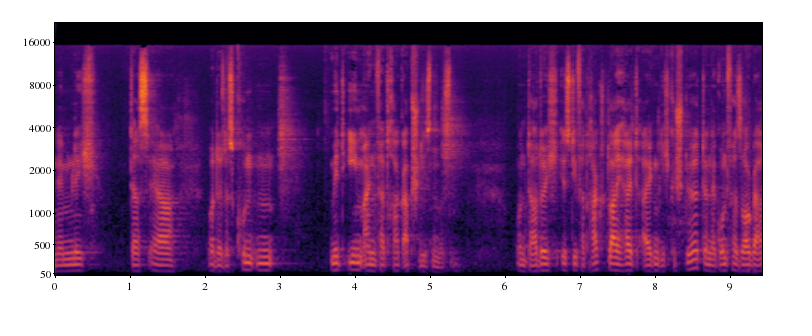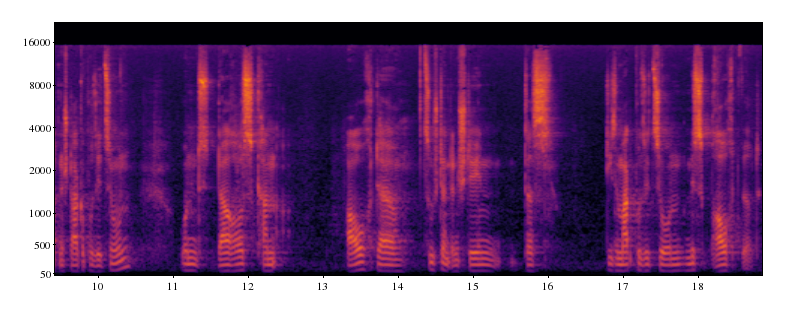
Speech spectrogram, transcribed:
nämlich dass er oder dass Kunden mit ihm einen Vertrag abschließen müssen. Und dadurch ist die Vertragsgleichheit eigentlich gestört, denn der Grundversorger hat eine starke Position und daraus kann auch der Zustand entstehen, dass diese Marktposition missbraucht wird.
